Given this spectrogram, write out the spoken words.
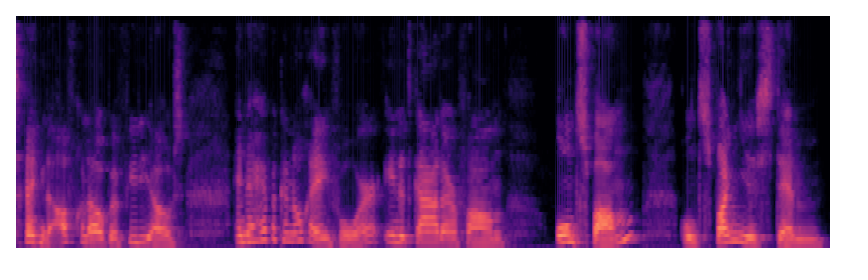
zijn de afgelopen video's. En daar heb ik er nog één voor in het kader van ontspan. Ontspan je stem.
